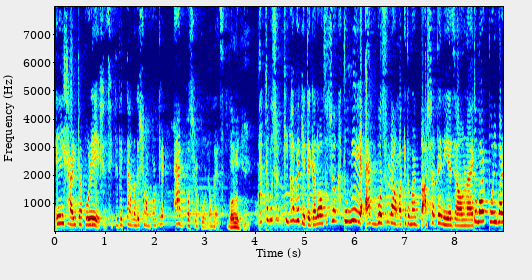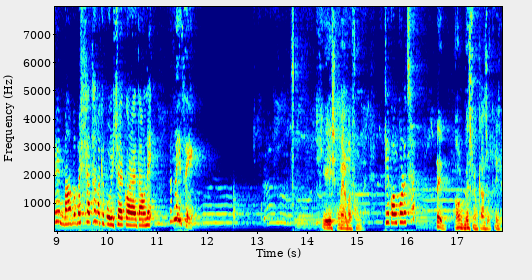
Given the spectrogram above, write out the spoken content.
এই শাড়িটা পরে এসেছি। তো দেখতে আমাদের সম্পর্কের এক বছর পূর্ণ হয়েছে। বলো কি? একটা বছর কীভাবে কেটে গেল? অথচ তুমি এই এক বছরে আমাকে তোমার বাসাতে নিয়ে যাও নাই। তোমার পরিবারের মা বাবার সাথে আমাকে পরিচয় করা দাও নাই। Amazing. এই সময় আবার ফোন কে কল করেছে? আমার বেস্ট ফ্রেন্ড কাজ এই যে।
